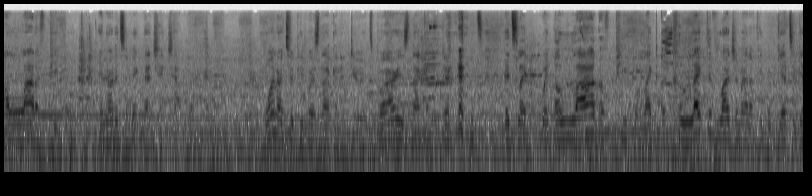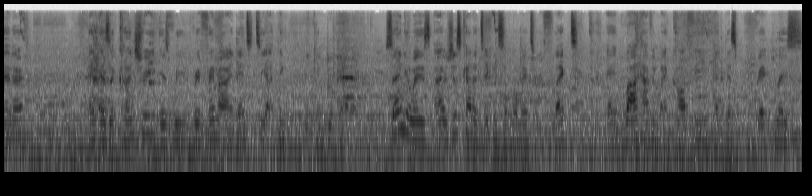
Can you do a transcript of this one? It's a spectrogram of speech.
a lot of people in order to make that change happen. One or two people is not going to do it. Buhari is not going to do it. It's like when a lot of people, like a collective large amount of people get together, and as a country, is we reframe our identity, I think we can do better. So anyways, I was just kind of taking some moment to reflect and while having my coffee at this great place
